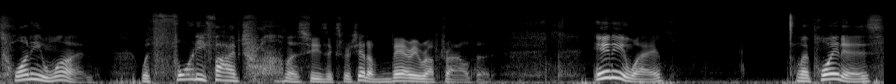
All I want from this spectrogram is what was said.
21 with 45 traumas she's experienced. She had a very rough childhood. Anyway, my point is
